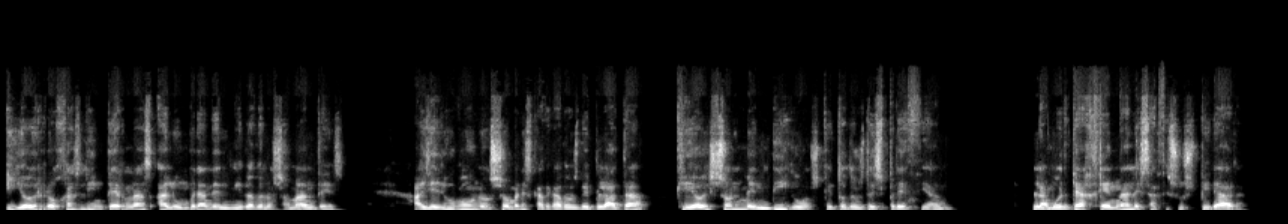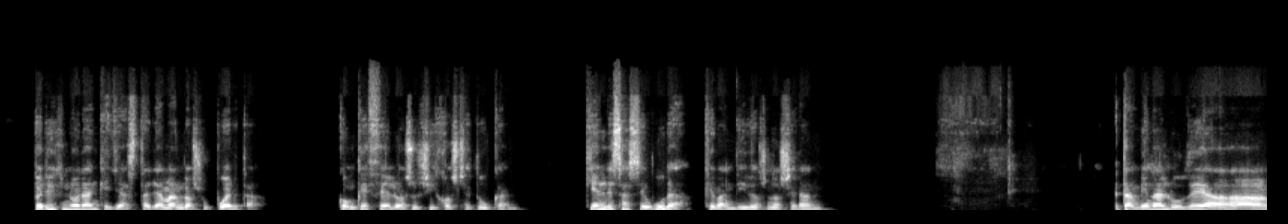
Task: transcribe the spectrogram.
y hoy rojas linternas alumbran el nido de los amantes. Ayer hubo unos hombres cargados de plata que hoy son mendigos que todos desprecian. La muerte ajena les hace suspirar, pero ignoran que ya está llamando a su puerta. ¿Con qué celo a sus hijos se educan? ¿Quién les asegura que bandidos no serán? También alude a,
